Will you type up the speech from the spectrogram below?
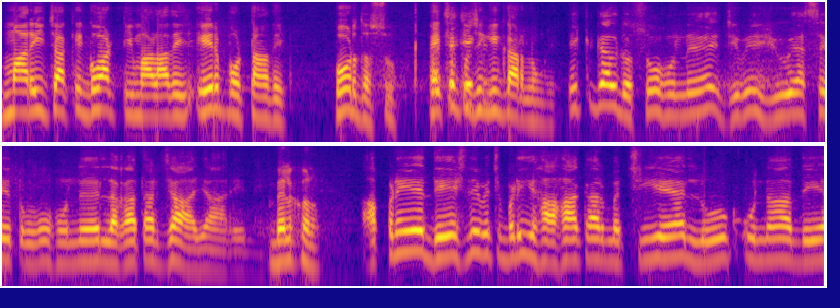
ਮਾਰੀ ਚੱਕ ਕੇ ਗੁਹਾਟੀ ਮਾਲਾ ਦੇ 에ਅਰਪੋਰਟਾਂ ਤੇ ਹੋਰ ਦੱਸੋ ਇੱਥੇ ਤੁਸੀਂ ਕੀ ਕਰ ਲਓਗੇ? ਇੱਕ ਗੱਲ ਦੱਸੋ ਹੁਣ ਜਿਵੇਂ ਯੂ ਐਸ ਏ ਤੋਂ ਹੁਣ ਲਗਾਤਾਰ ਜਹਾਜ਼ ਆ ਰਹੇ ਨੇ। ਬਿਲਕੁਲ। ਆਪਣੇ ਦੇਸ਼ ਦੇ ਵਿੱਚ ਬੜੀ ਹਾਹਾਕਾਰ ਮੱਚੀ ਹੈ। ਲੋਕ ਉਹਨਾਂ ਦੇ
